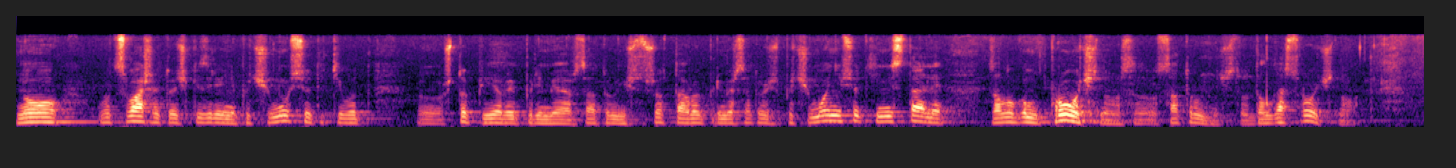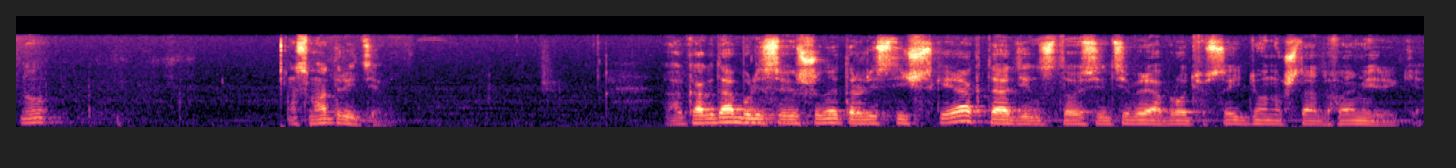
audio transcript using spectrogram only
Но вот с вашей точки зрения, почему все-таки вот э, что первый пример сотрудничества, что второй пример сотрудничества, почему они все-таки не стали залогом прочного сотрудничества, долгосрочного? Ну, смотрите, а когда были совершены террористические акты 11 сентября против Соединенных Штатов Америки,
